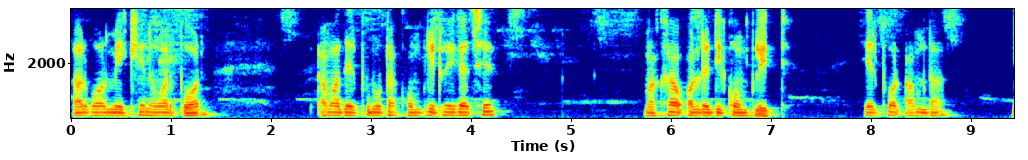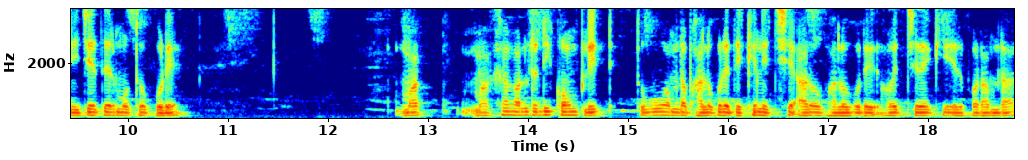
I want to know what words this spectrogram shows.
তারপর মেখে নেওয়ার পর আমাদের পুরোটা কমপ্লিট হয়ে গেছে। মাখা অলরেডি কমপ্লিট এরপর আমরা নিজেদের মতো করে মাখ- অলরেডি কমপ্লিট তবুও আমরা ভালো করে দেখে নিচ্ছি আরও ভালো করে হচ্ছে নাকি? এরপর আমরা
